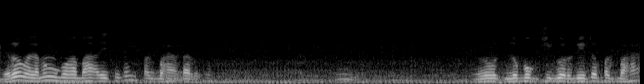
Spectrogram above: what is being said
Pero malamang bumabaha dito tayo pag baha talaga. Hmm. Lu- Lubog siguro dito pag baha.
